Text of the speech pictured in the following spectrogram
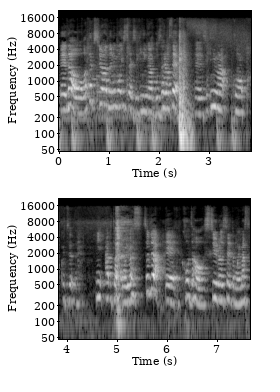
えーなお私は何も一切責任がございません、えー責任はこのこいつにあると思います。それでは、えー講座を終了したいと思います。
